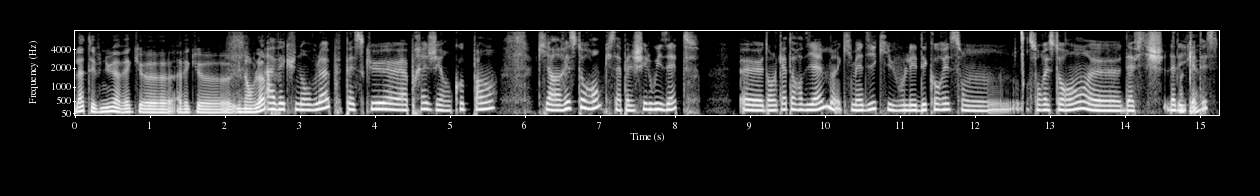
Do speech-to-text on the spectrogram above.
Là, t'es venu avec euh, avec euh, une enveloppe? Avec une enveloppe parce que euh, après j'ai un copain qui a un restaurant qui s'appelle chez Louisette dans le 14e qui m'a dit qu'il voulait décorer son son restaurant d'affiches, la délicatesse.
